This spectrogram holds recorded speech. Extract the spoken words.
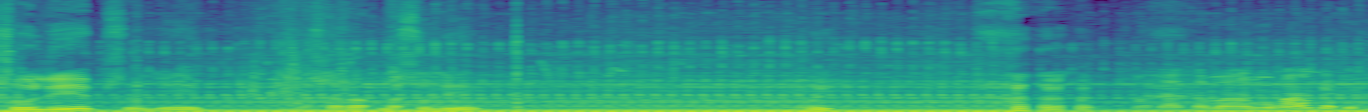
Sulib, sulib. Masarap na sulib. Uy, Matatamaan mo kagad eh.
